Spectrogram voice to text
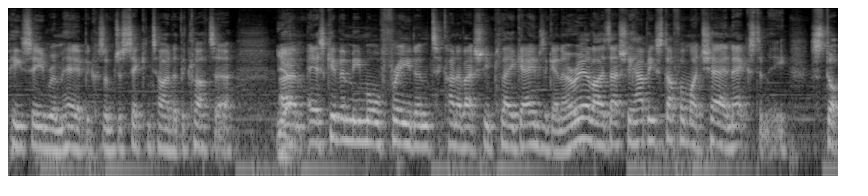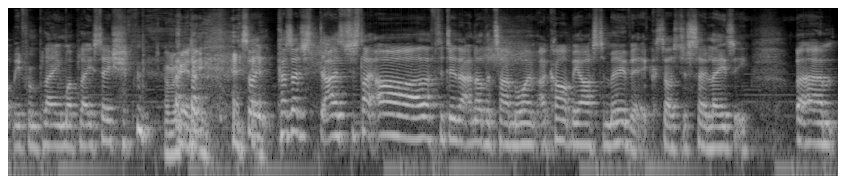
PC room here because I'm just sick and tired of the clutter. Yeah. Um, it's given me more freedom to kind of actually play games again. I realised actually having stuff on my chair next to me stopped me from playing my PlayStation. Really? so because I just I was just like, oh, I'll have to do that another time. I won't. I can't be asked to move it because I was just so lazy. But um,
